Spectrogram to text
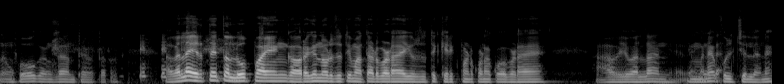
ನಾವು ಹೋಗಂಗ ಅಂತ ಹೇಳ್ತಾರೆ ಅವ್ರು. ಅವೆಲ್ಲ ಇರ್ತೈತ ಲೋಪ ಹೆಂಗೆ ಹೊರಗಿನವ್ರ ಜೊತೆ ಮಾತಾಡ್ಬೇಡ ಇವ್ರ ಜೊತೆ ಕಿರಿಕ್ ಮಾಡ್ಕೊಳಕ್ಕೆ ಹೋಗ್ಬೇಡ. ಅವು ಇವೆಲ್ಲ ನಿಮ್ಮ ಮನ್ಯಾಗ ಫುಲ್ ಚಿಲ್ಲನೆ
